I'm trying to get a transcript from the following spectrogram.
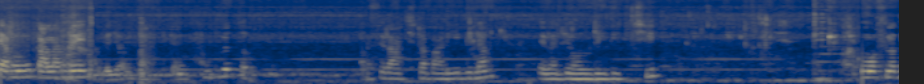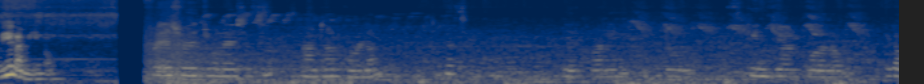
কেমন কালার হয়ে যাবে জল। ফুটবে তো। আঁচটা বাড়িয়ে দিলাম। এবার জল দিয়ে দিচ্ছি। মশলা দিয়ে নামিয়ে নেব। ফ্রেশ হয়ে চলে এসেছি। স্নান করলাম। ঠিক আছে? এরপরে একটু স্কিন কেয়ার করে নেব এটা।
